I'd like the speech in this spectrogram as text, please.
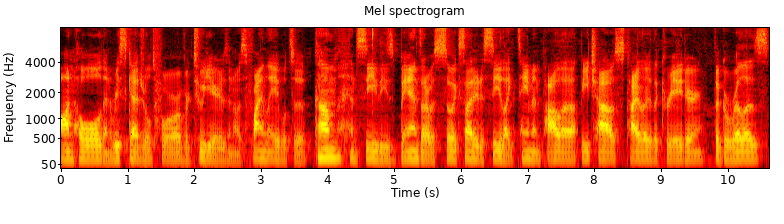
on hold and rescheduled for over two years, and I was finally able to come and see these bands that I was so excited to see, like Tame Impala, Beach House, Tyler the Creator, The Gorillaz.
